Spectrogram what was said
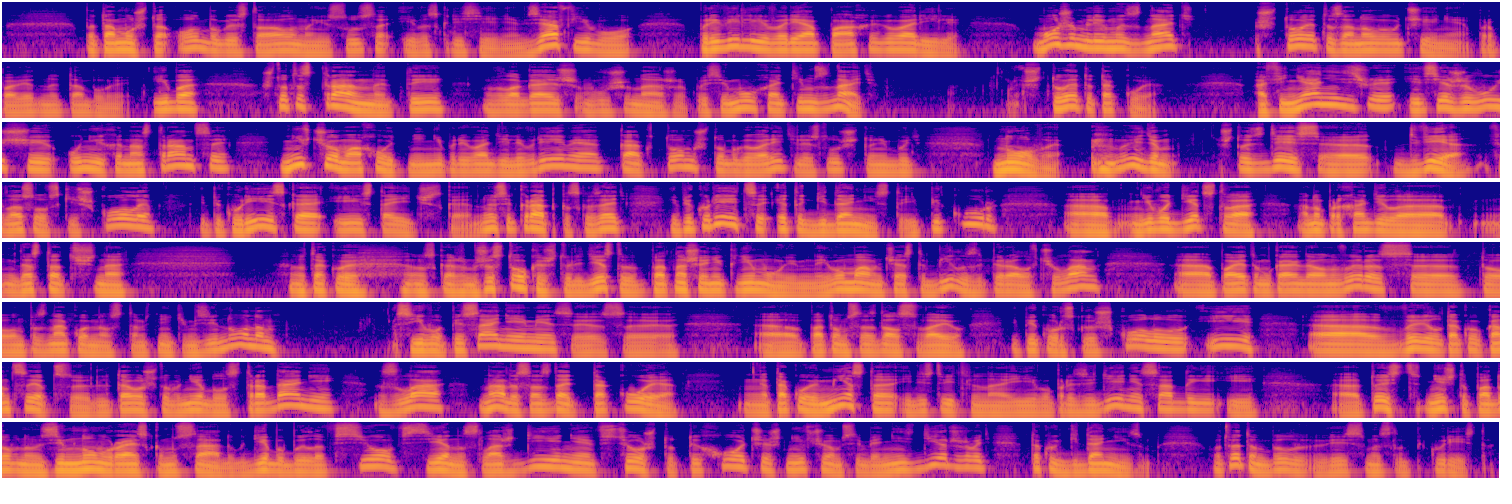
потому что он благословал им Иисуса и воскресение. Взяв его, привели в Ариапах и говорили, можем ли мы знать, что это за новое учение, проповеданное тобой? Ибо что-то странное ты влагаешь в уши наши, посему хотим знать, что это такое. Афиняне же и все живущие у них иностранцы ни в чем охотнее не приводили время, как в том, чтобы говорить или слушать что-нибудь новое. Мы видим, что здесь э, две философские школы — эпикурейская и стоическая. Но если кратко сказать, эпикурейцы — это гедонисты. Эпикур, а, его детство, оно проходило достаточно ну, такое, ну, скажем, жестокое, что ли, детство по отношению к нему именно. Его мама часто била, запирала в чулан, а, поэтому, когда он вырос, э, то он познакомился там с неким Зеноном, с его писаниями, с, с, э, потом создал свою эпикурскую школу и э, вывел такую концепцию. Для того, чтобы не было страданий, зла, надо создать такое, такое место, и действительно, и его произведения, сады, и э, то есть нечто подобное земному райскому саду, где бы было все, все наслаждения, все, что ты хочешь, ни в чем себя не сдерживать, такой гедонизм. Вот в этом был весь смысл эпикурейства.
